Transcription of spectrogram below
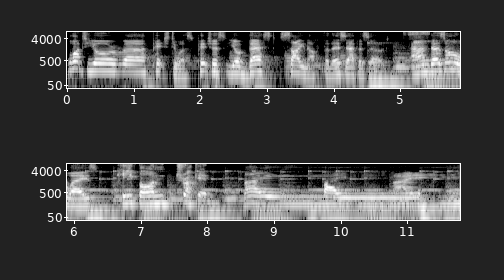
what's your uh, pitch to us? Pitch us your best sign off for this episode. And as always, Keep on trucking. bye. Bye. Bye.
